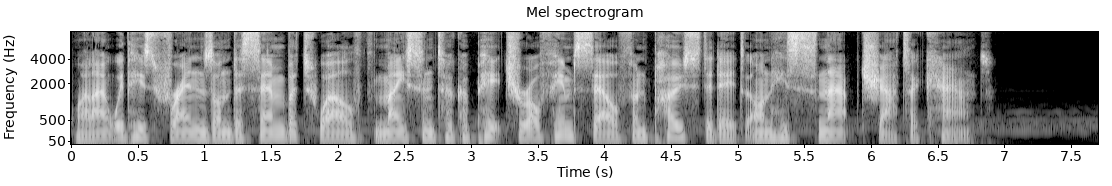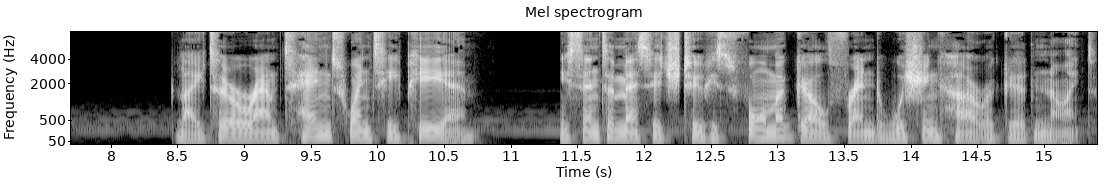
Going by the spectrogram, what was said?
While out with his friends on December 12th, Mason took a picture of himself and posted it on his Snapchat account. Later, around 10:20 p.m., he sent a message to his former girlfriend wishing her a good night.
